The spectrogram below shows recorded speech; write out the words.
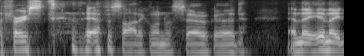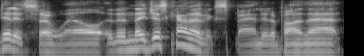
the first the episodic one was so good. And they and they did it so well. And then they just kind of expanded upon that.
